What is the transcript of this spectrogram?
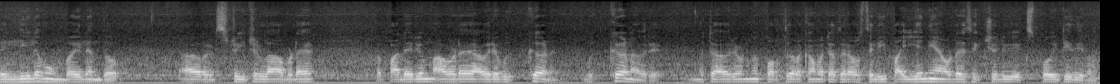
ഡൽഹിയിലെ മുംബൈയിലെന്തോ റെഡ് സ്ട്രീറ്റുള്ള അവിടെ പലരും അവിടെ അവരെ വിൽക്കുകയാണ് വിൽക്കുകയാണ് അവർ എന്നിട്ട് അവരവിടുന്ന് പുറത്ത് കിടക്കാൻ പറ്റാത്തൊരവസ്ഥയിൽ ഈ പയ്യനെ അവിടെ സെക്ഷലി എക്സ്പ്ലോയിറ്റ് ചെയ്തിരുന്നു.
